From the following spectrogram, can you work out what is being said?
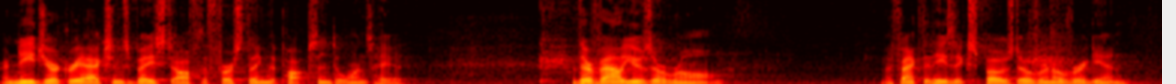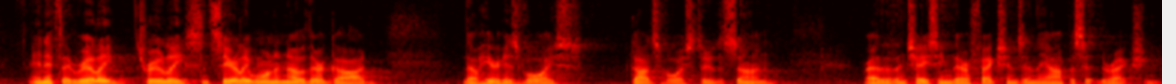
or knee jerk reactions based off the first thing that pops into one's head. Their values are wrong. The fact that he's exposed over and over again. And if they really, truly, sincerely want to know their God, they'll hear his voice, God's voice, through the Son, rather than chasing their affections in the opposite direction.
